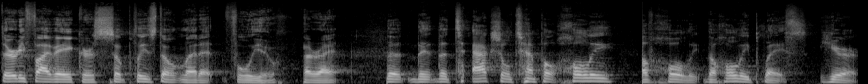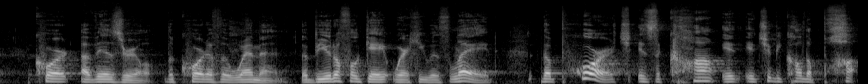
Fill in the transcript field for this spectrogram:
35 acres, so please don't let it fool you, all right? The, the, the t- actual temple, holy of holy, the holy place here, court of Israel, the court of the women, the beautiful gate where he was laid. The porch is a, it, it should be called a po-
